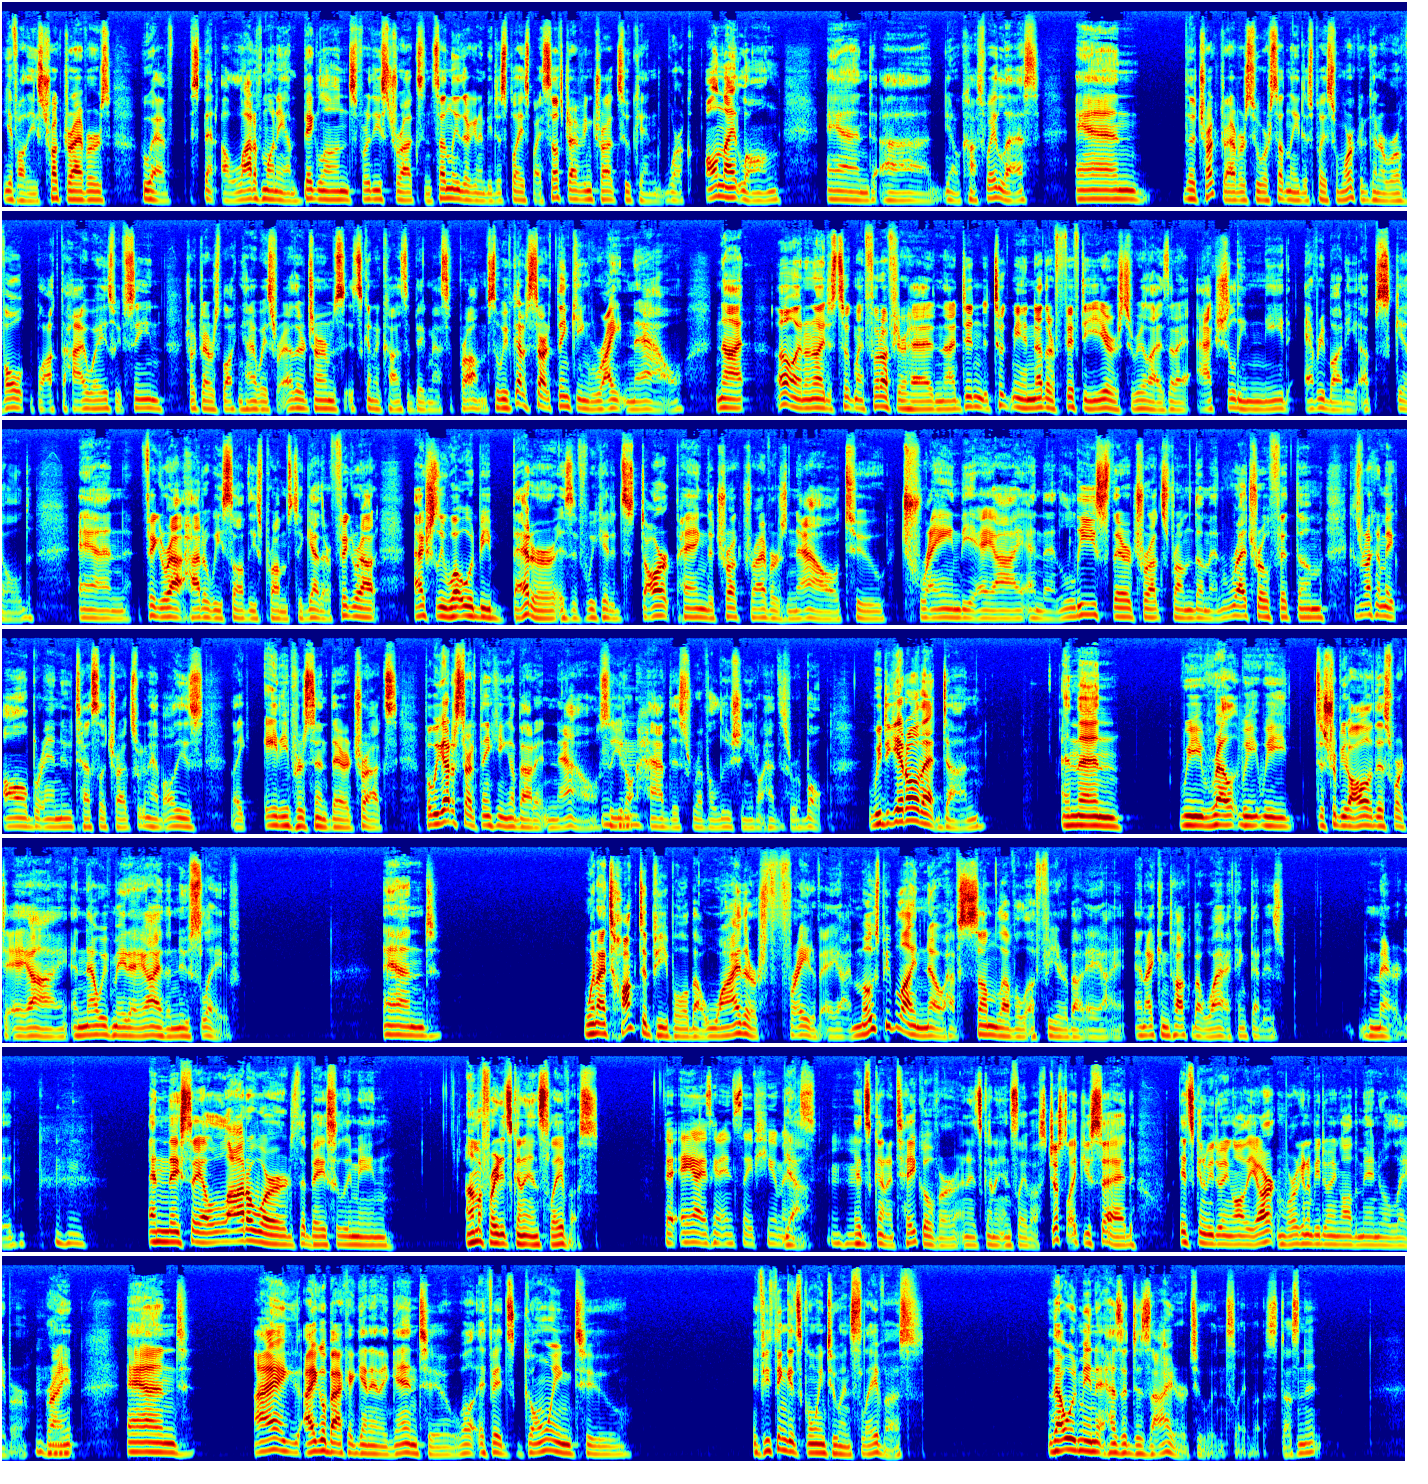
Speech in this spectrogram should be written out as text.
you have all these truck drivers who have spent a lot of money on big loans for these trucks, and suddenly they're going to be displaced by self-driving trucks who can work all night long and uh, you know cost way less. And the truck drivers who are suddenly displaced from work are going to revolt, block the highways. We've seen truck drivers blocking highways for other terms. It's going to cause a big, massive problem. So we've got to start thinking right now, not oh, I don't know, I just took my foot off your head and I didn't. It took me another 50 years to realize that I actually need everybody upskilled and figure out how do we solve these problems together. Figure out actually what would be better is if we could start paying the truck drivers now to train the AI and then lease their trucks from them and retrofit them because we're not going to make all brand new Tesla trucks. We're going to have all these like 80% their trucks. But we got to start thinking about it now so you don't mm-hmm. have this revolution, you don't have this revolt. We get all that done and then we rel- we we distribute all of this work to AI, and now we've made AI the new slave. And when I talk to people about why they're afraid of AI, most people I know have some level of fear about AI, and I can talk about why I think that is merited. Mm-hmm. And they say a lot of words that basically mean, "I'm afraid it's going to enslave us." The AI is going to enslave humans. Yeah. Mm-hmm. It's going to take over and it's going to enslave us. Just like you said, it's going to be doing all the art and we're going to be doing all the manual labor, mm-hmm. right? And I I go back again and again to, well, if it's going to if you think it's going to enslave us, that would mean it has a desire to enslave us, doesn't it?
